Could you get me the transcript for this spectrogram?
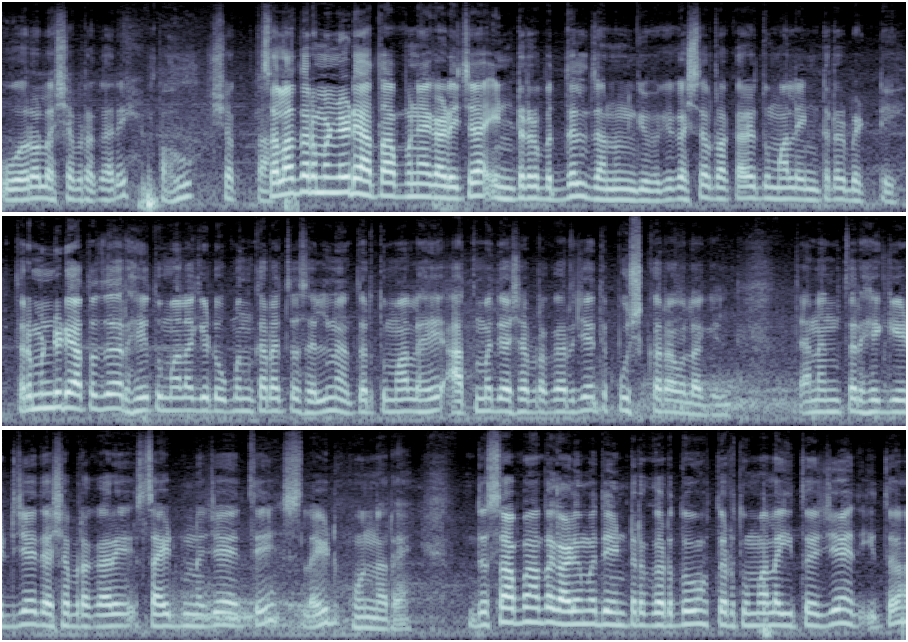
ओव्हरऑल अशा प्रकारे पाहू शकता. चला तर मंडळी आता आपण या गाडीच्या इंटरबद्दल जाणून घेऊ की कशा प्रकारे तुम्हाला इंटर भेटते. तर मंडळी आता जर हे तुम्हाला गेट ओपन करायचं असेल ना तर तुम्हाला हे आतमध्ये अशा प्रकारे जे आहे ते पुश करावं लागेल. त्यानंतर हे गेट जे आहे ते अशा प्रकारे साईडनं जे आहे ते स्लाईड होणार आहे. जसं आपण आता गाडीमध्ये एंटर करतो तर तुम्हाला इथं जे आहे इथं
